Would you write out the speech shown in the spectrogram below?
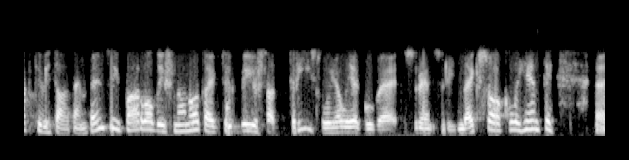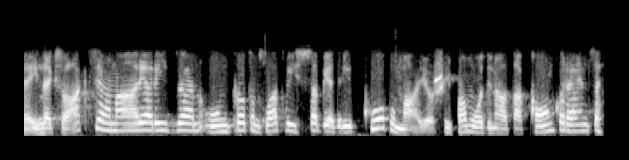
aktivitātēm pensiju pārvaldīšanā noteikti ir bijuši tādi trīs lieli ieguvēji. Tas viens ir indekso klienti, uh, indekso akcionāri arī dzēn, un, protams, Latvijas sabiedrība kopumā, jo šī pamodinātā konkurence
